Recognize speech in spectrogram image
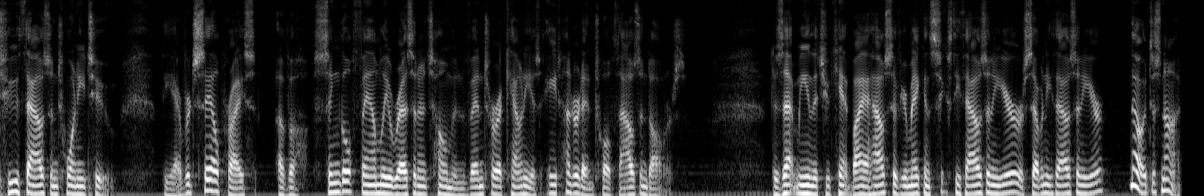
2022, the average sale price of a single family residence home in Ventura County is $812,000. Does that mean that you can't buy a house if you're making 60,000 a year or 70,000 a year? No, it does not.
